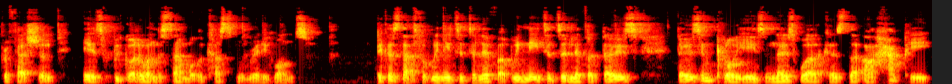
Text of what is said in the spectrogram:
profession is we've got to understand what the customer really wants. Because that's what we need to deliver. We need to deliver those those employees and those workers that are happy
